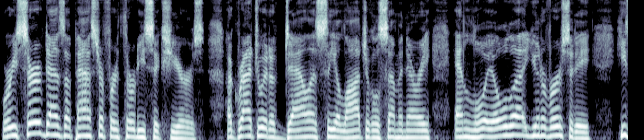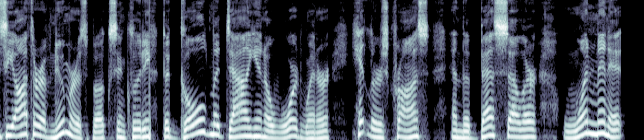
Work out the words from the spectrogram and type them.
where he served as a pastor for 36 years. A graduate of Dallas Theological Seminary and Loyola University, he's the author of numerous books, including the Gold Medallion Award winner, Hitler's Cross, and the bestseller, One Minute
